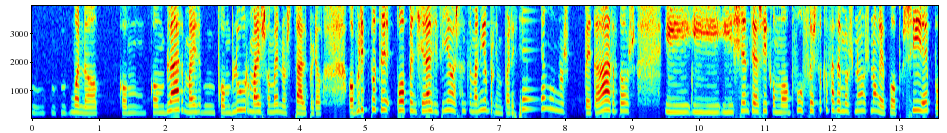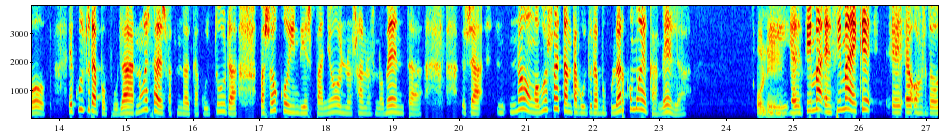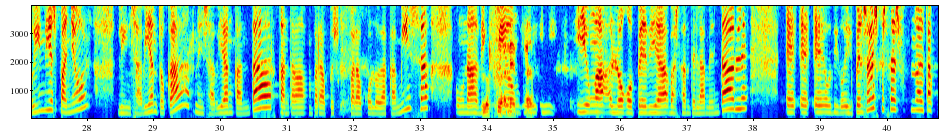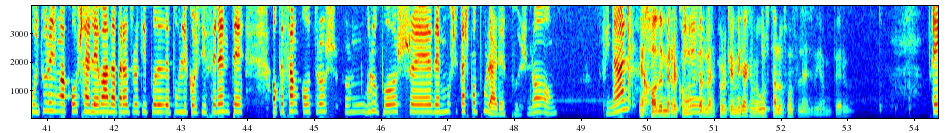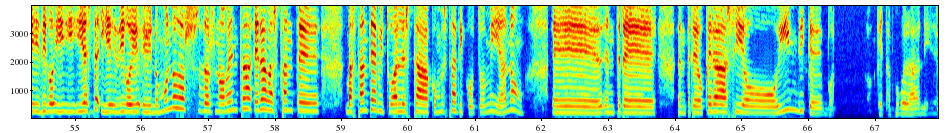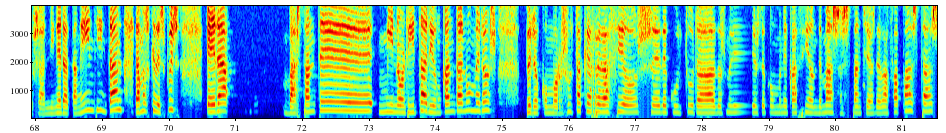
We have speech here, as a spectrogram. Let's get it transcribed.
bueno, con, con Blur, máis, con Blur máis ou menos tal, pero o Britpop pop en xeral lle tiña bastante manía porque me parecían unos petardos e, e, e xente así como, puf, isto que facemos nós non é pop, si sí, é pop, é cultura popular, non está desfacendo alta cultura, pasou co indie español nos anos 90, o sea, non, o vosso é tanta cultura popular como é Camela, Ole. E encima, encima é que eh, os do indie español nin sabían tocar, nin sabían cantar, cantaban para, pues, para o colo da camisa, unha dicción e, e unha logopedia bastante lamentable. E, e, e eu digo, e pensades que estás facendo alta cultura e unha cousa elevada para outro tipo de públicos diferente o que fan outros mm, grupos eh, de músicas populares? Pois non. Al final... E jódeme reconocerla, eh, eh, porque mira que me gusta Love of Lesbian, pero... E digo, e, e este e digo, e no mundo dos dos 90 era bastante bastante habitual esta como esta dicotomía, non? Eh, entre entre o que era así o indie que, bueno, que tampouco era, o sea, nin era tan indie e tal, e además que despois era bastante minoritario en canta números, pero como resulta que as redaccións eh, de cultura dos medios de comunicación de masas están cheas de gafapastas,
